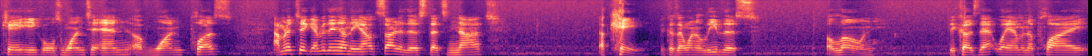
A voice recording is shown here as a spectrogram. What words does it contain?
k equals 1 to n of 1 plus. I'm going to take everything on the outside of this that's not a k because I want to leave this alone because that way I'm going to apply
